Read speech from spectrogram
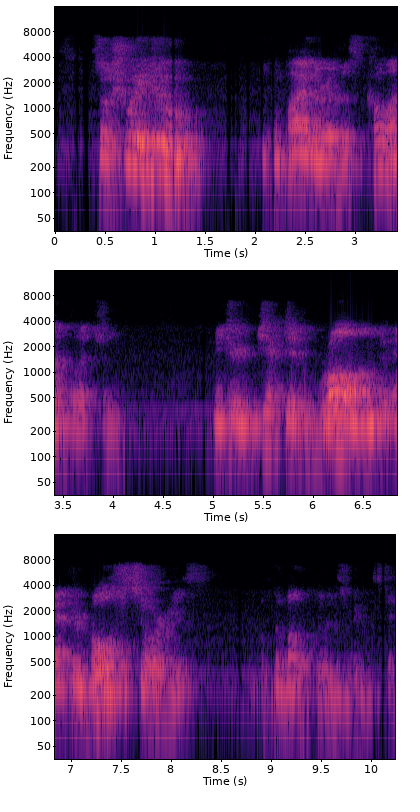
me. So Xuedou, the compiler of this koan collection, interjected wrong after both stories of the monk with his ring staff.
